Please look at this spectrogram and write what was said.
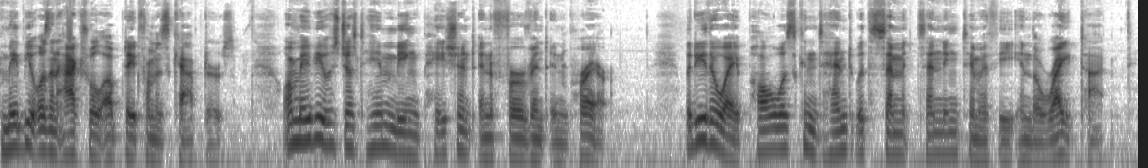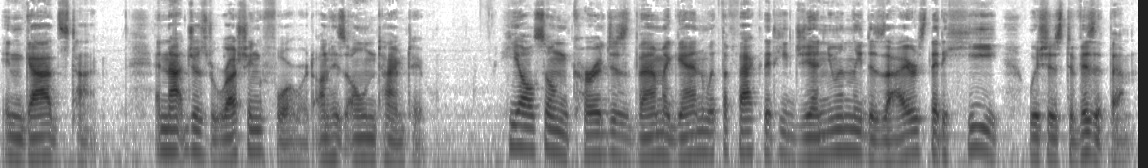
Maybe it was an actual update from his captors, or maybe it was just him being patient and fervent in prayer. But either way, Paul was content with sending Timothy in the right time, in God's time, and not just rushing forward on his own timetable. He also encourages them again with the fact that he genuinely desires that he wishes to visit them.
